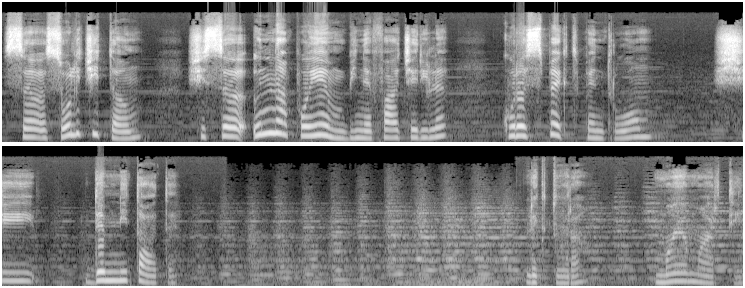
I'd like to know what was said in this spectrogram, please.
să solicităm și să înapoiem binefacerile cu respect pentru om și demnitate. Lectura Maia Martin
